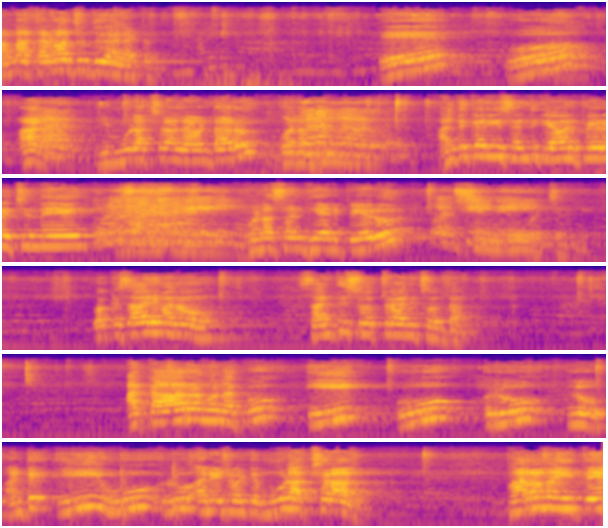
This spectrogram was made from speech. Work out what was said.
అమ్మ తర్వాత చూద్దు అన్నట్టు. ఏ ఓ ఆర్ ఈ మూడు అక్షరాలు ఏమంటారు? గుణం. అందుకని ఈ సంధికి ఏమని పేరు వచ్చింది? గుణసంధి అని పేరు వచ్చింది. ఒకసారి మనం సంధి సూత్రాన్ని చూద్దాం. అకారమునకు ఈ ఊ రు లు. అంటే ఈ ఊ రు అనేటువంటి మూడు అక్షరాలు. పరమైతే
